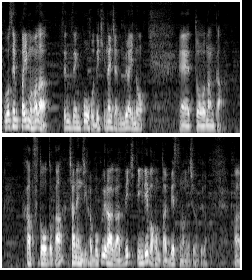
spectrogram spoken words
この先輩今まだ全然広報できてないじゃんぐらいの、えっ、ー、と、なんか、活動とかチャレンジが僕らができていれば本当はベストなんでしょうけど、まあ、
